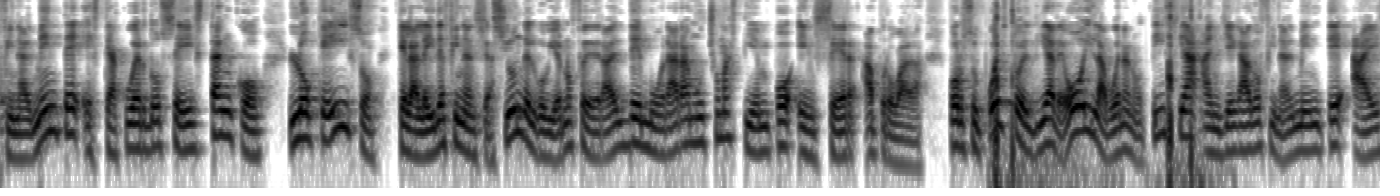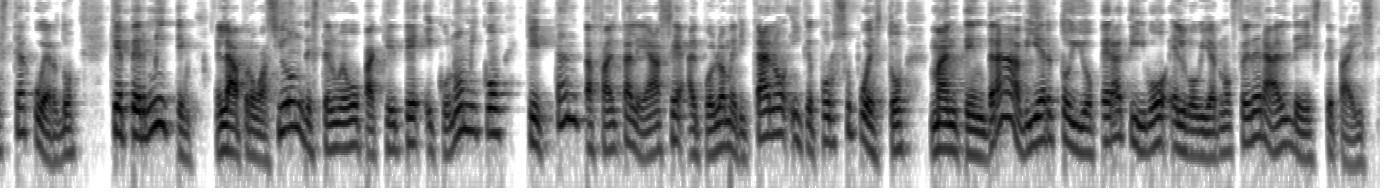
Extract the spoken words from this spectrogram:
finalmente este acuerdo se estancó, lo que hizo que la ley de financiación del gobierno federal demorara mucho más tiempo en ser aprobada. Por supuesto, el día de hoy, la buena noticia, han llegado finalmente a este acuerdo que permite la aprobación de este nuevo paquete económico que tanta falta le hace al pueblo americano y que por supuesto mantendrá abierto y operativo el gobierno federal de este país.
